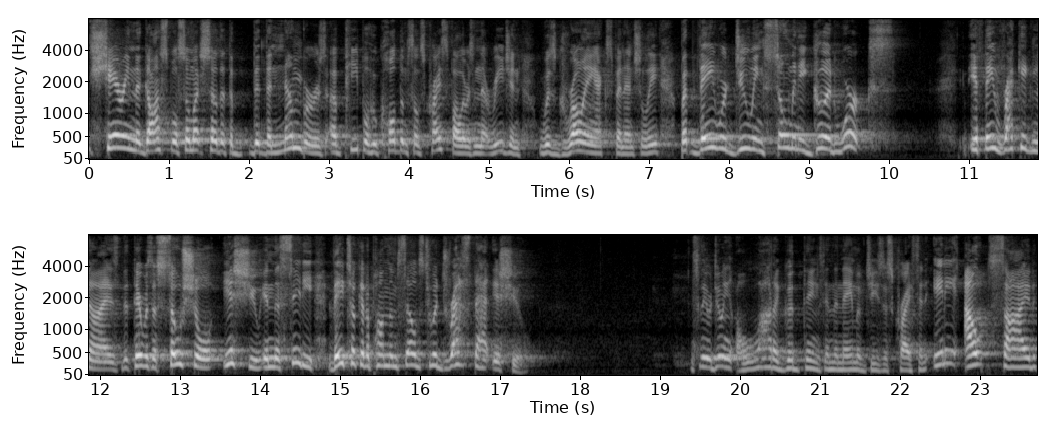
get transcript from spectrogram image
sharing the gospel so much so that the, the, the, numbers of people who called themselves Christ followers in that region was growing exponentially, but they were doing so many good works. If they recognized that there was a social issue in the city, they took it upon themselves to address that issue. And so they were doing a lot of good things in the name of Jesus Christ. And any outside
